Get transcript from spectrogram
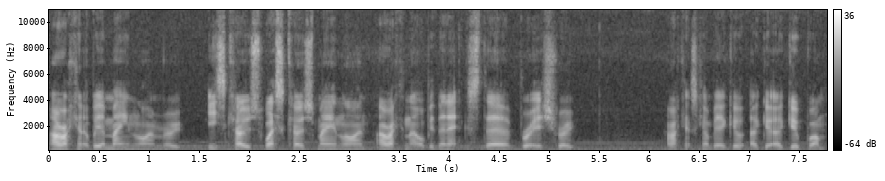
I reckon it'll be a mainline route. East Coast, West Coast mainline. I reckon that will be the next uh, British route. I reckon it's going to be a good, a good, a good one.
